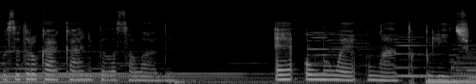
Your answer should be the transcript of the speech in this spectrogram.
Você trocar a carne pela salada é ou não é um ato político?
